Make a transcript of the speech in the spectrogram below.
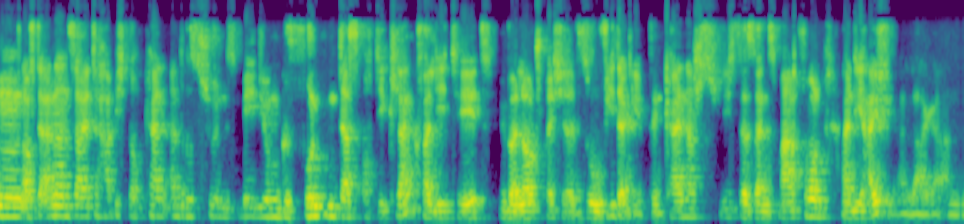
Ähm, auf der anderen Seite habe ich noch kein anderes schönes Medium gefunden, das auch die Klangqualität über Lautsprecher so wiedergibt. Denn keiner schließt ja sein Smartphone an die HiFi-Anlage an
